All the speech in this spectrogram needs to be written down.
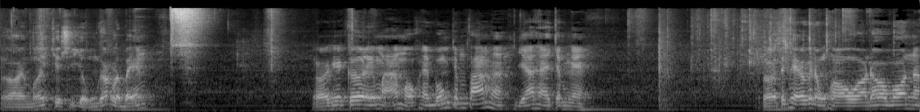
Rồi, mới chưa sử dụng, rất là bén. Rồi, cái cơ này mã 124.8 ha, giá 200 ngàn. Rồi, tiếp theo cái đồng hồ đo von nè.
